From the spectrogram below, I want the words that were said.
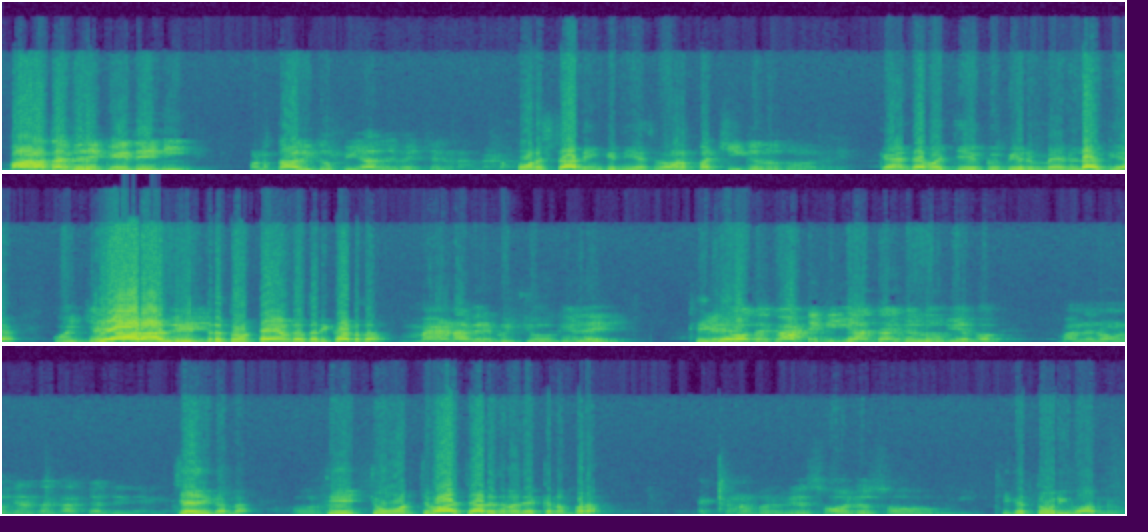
ਬਾਲਾ ਤਾਂ ਵੀਰੇ ਕਹਿੰਦੇ ਨਹੀਂ 45 ਤੋਂ 50 ਦੇ ਵਿੱਚ ਚੱਲਣਾ ਪੈਣਾ ਹੁਣ ਸਟਾਰਟਿੰਗ ਕਿੰਨੀ ਹੈ ਇਸ ਵਾਰ? ਹੁਣ 25 ਕਿਲੋ ਤੋਂ ਆ ਵੀਰੇ। ਕਹਿੰਦਾ ਵਾ ਜੇ ਕੋਈ ਵੀਰ ਮਿਲਣ ਲੱਗ ਗਿਆ ਕੋਈ ਚੱਕਰ 11 ਨਹੀਂ ਵੀਰੇ। ਲੀਟਰ ਤੋਂ ਟਾਈਮ ਦਾ ਤਾਂ ਨਹੀਂ ਘਟਦਾ। ਮੈਂ ਨਾ ਵੀਰੇ ਕੋਈ ਚੋ ਕੇ ਲੈ ਜੀ। ਠੀਕ ਜੇ ਹੈ। ਦੁੱਧ ਘਟ ਗਈ ਅੱਧਾ ਕਿਲੋ ਵੀ ਆਪਾਂ ਬੰਦੇ ਨੂੰ ਆਉਣ ਜਾਣ ਦਾ ਖਰਚਾ ਦੇ ਦੇਵਾਂਗੇ ਚਾਹੇ ਕਰ ਲਾ ਹੋਰ ਤੇ ਚੋਣ ਚਵਾ ਚਾਰੇ ਦਿਨਾਂ ਦਾ ਇੱਕ ਨੰਬਰ ਇੱਕ ਨੰਬਰ ਵੀਰੇ 100 ਚੋਂ 100 ਹੋਊਗੀ। ਠੀਕ ਹੈ ਧੋਰੀ ਵਾਰ ਨੂੰ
